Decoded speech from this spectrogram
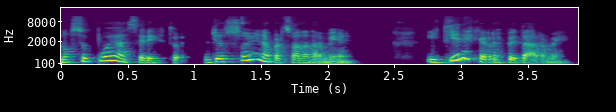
no se puede hacer esto. Yo soy una persona también y tienes que respetarme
